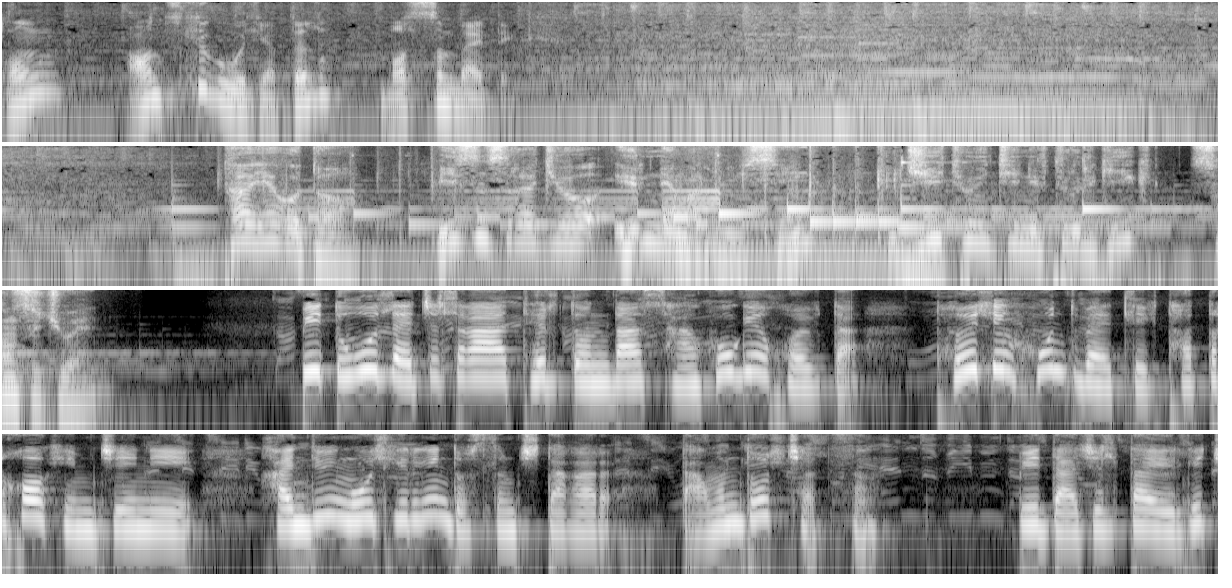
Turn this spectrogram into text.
тун онцлог үйл явдал болсон байдаг. Та яг одоо Бизнес радио 98.9-ийн G20 нэвтрүүлгийг сонсож байна. Бид үйл ажиллагаа тэр дундаа санхүүгийн хувьд туйлын хүнд байдлыг тодорхой хэмжээний хандивын үйл хэргийн тусламжтайгаар даван туулж чадсан. Бид ажилдаа эргэж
